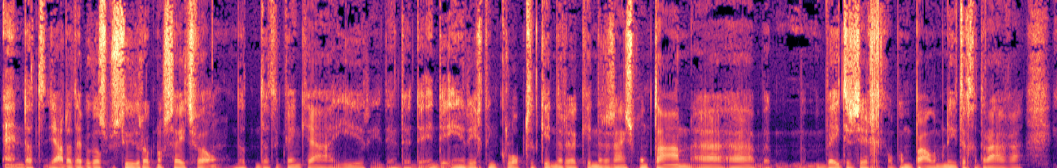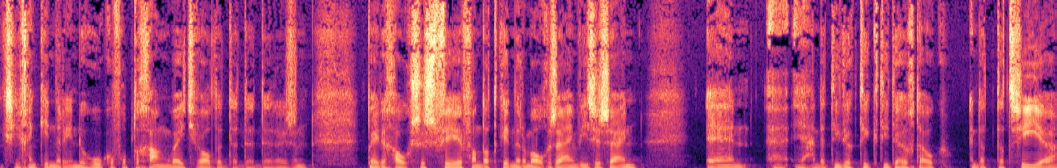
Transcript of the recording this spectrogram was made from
En dat, ja, dat heb ik als bestuurder ook nog steeds wel. Dat, dat ik denk, ja, hier, de, de, inrichting klopt. De kinderen, kinderen zijn spontaan, eh, eh, weten zich op een bepaalde manier te gedragen. Ik zie geen kinderen in de hoek of op de gang, weet je wel. Er is een pedagogische sfeer van dat kinderen mogen zijn wie ze zijn. En eh, ja, de didactiek die deugt ook. En dat, dat zie je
